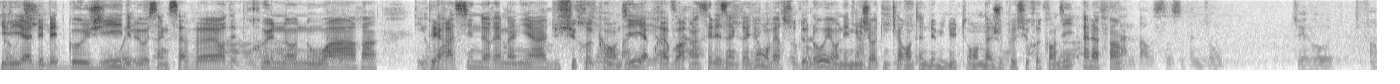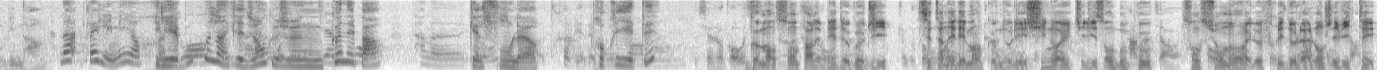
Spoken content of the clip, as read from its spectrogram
Il y a des baies de goji, des aux cinq saveurs, des pruneaux noirs, des racines de rémania, du sucre candy. Après avoir rincé les ingrédients, on verse de l'eau et on les mijote une quarantaine de minutes. On ajoute le sucre candy à la fin. Il y a beaucoup d'ingrédients que je ne connais pas. Quelles sont leurs propriétés? Commençons par les baies de goji. C'est un élément que nous les Chinois utilisons beaucoup. Son surnom est le fruit de la longévité.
